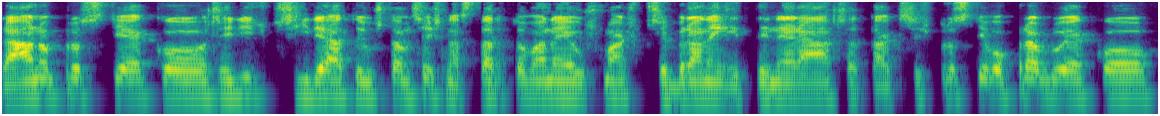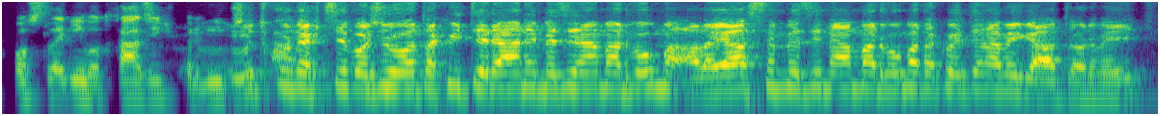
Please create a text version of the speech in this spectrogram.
Ráno prostě jako řidič přijde a ty už tam seš nastartovaný, už máš přibraný itinerář a tak, seš prostě opravdu jako poslední, odcházíš první. Ludku, nechci oživovat takový ty rány mezi náma dvouma, ale já jsem mezi náma dvouma takový ten navigátor, viď?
